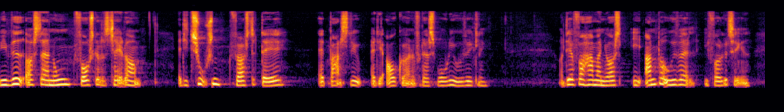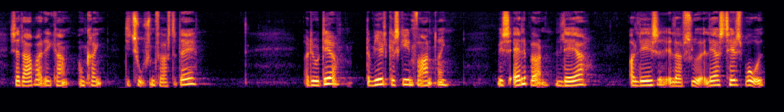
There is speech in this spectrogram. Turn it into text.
Vi ved også, at der er nogle forskere, der taler om, at de tusind første dage af et barns liv er de afgørende for deres sproglige udvikling. Og derfor har man jo også i andre udvalg i Folketinget sat arbejde i gang omkring de tusind første dage. Og det er jo der, der virkelig kan ske en forandring, hvis alle børn lærer at læse, eller lærer at tale sproget,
